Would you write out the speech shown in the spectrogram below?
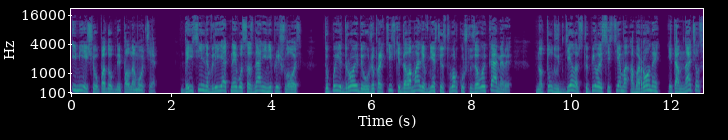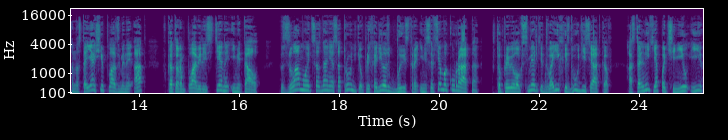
имеющего подобные полномочия. Да и сильно влиять на его сознание не пришлось. Тупые дроиды уже практически доломали внешнюю створку шлюзовой камеры. Но тут в дело вступила система обороны, и там начался настоящий плазменный ад, в котором плавились стены и металл. Взламывать сознание сотрудников приходилось быстро и не совсем аккуратно, что привело к смерти двоих из двух десятков. Остальных я подчинил и,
